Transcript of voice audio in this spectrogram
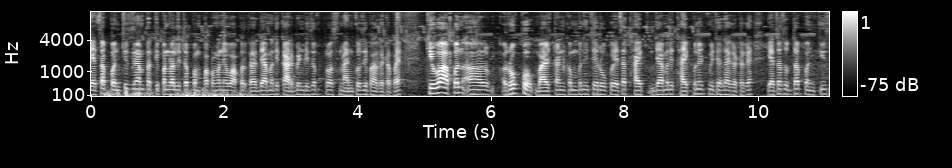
याचा पंचवीस ग्रॅम प्रति पंधरा लिटर पंपाप्रमाणे वापर करा. त्यामध्ये कार्बन डिझम प्लस मॅनकोझी भागटप घटक आहे. किंवा आपण रोको बायोस्टँड कंपनीचे रोको याचा थाय ज्यामध्ये थायपोनेट मिठेल हा घटक आहे याचासुद्धा पंचवीस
